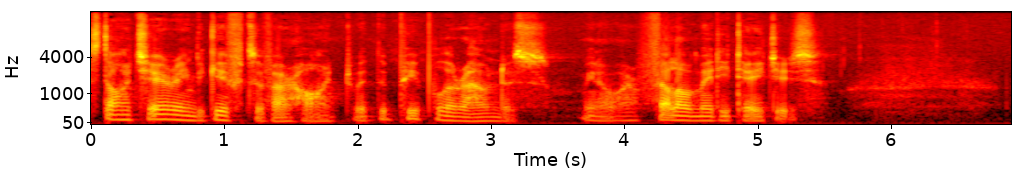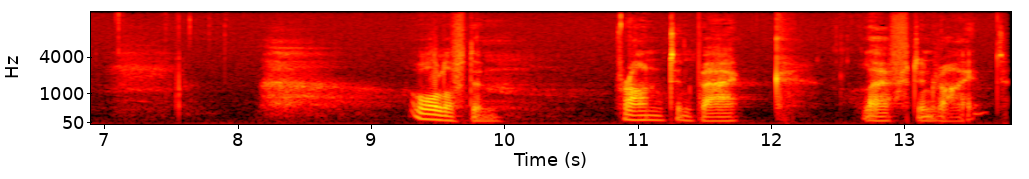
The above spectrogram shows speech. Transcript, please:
start sharing the gifts of our heart with the people around us, you know, our fellow meditators. All of them, front and back, left and right.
